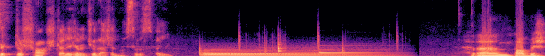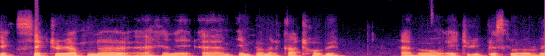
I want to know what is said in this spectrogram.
সেক্টর সংস্কার, এখানে চলে আসেন মুস্তাফিজ ভাই পাবলিক সেক্টরে আপনার এখানে এমপ্লয়মেন্ট কাট হবে এবং এটি রিপ্লেস করা হবে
